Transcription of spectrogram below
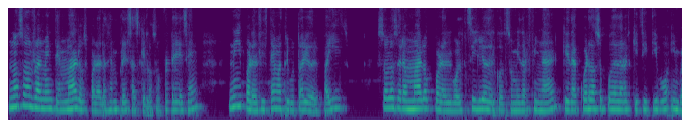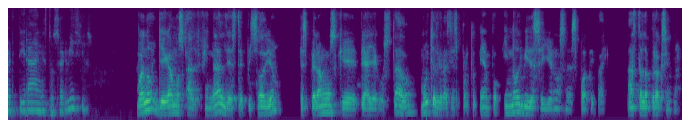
no son realmente malos para las empresas que los ofrecen, ni para el sistema tributario del país. Solo será malo para el bolsillo del consumidor final, que de acuerdo a su poder adquisitivo invertirá en estos servicios. Bueno, llegamos al final de este episodio. Esperamos que te haya gustado. Muchas gracias por tu tiempo y no olvides seguirnos en Spotify. Hasta la próxima.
